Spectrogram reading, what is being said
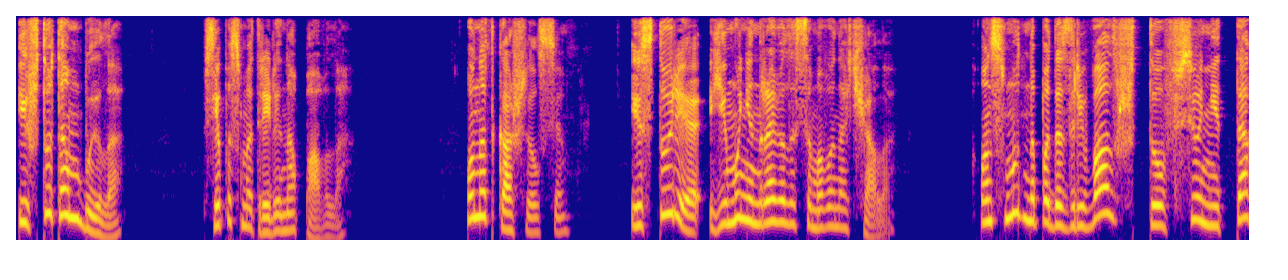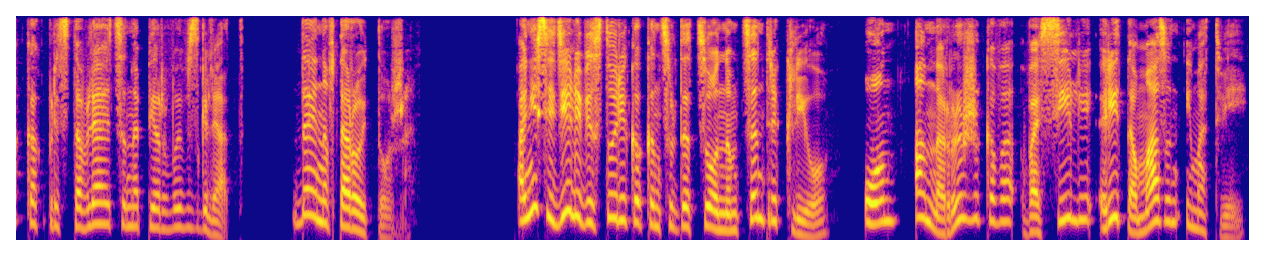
И что там было? Все посмотрели на Павла. Он откашлялся. История ему не нравилась с самого начала. Он смутно подозревал, что все не так, как представляется на первый взгляд, да и на второй тоже. Они сидели в историко-консультационном центре Клио, он, Анна Рыжикова, Василий, Рита Мазан и Матвей.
